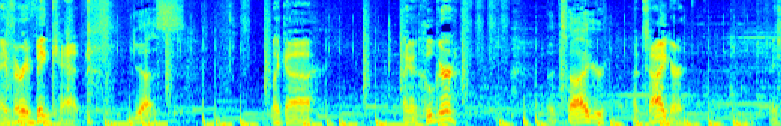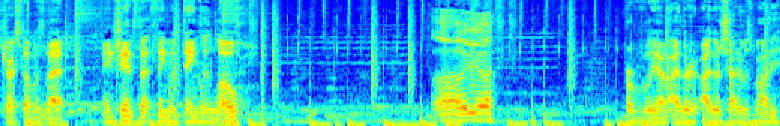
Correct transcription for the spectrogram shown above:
a very big cat. Yes. Like a like a cougar. A tiger. A tiger. He's dressed up as that. Any chance that thing was dangling low? Uh, yeah. Probably on either either side of his body.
